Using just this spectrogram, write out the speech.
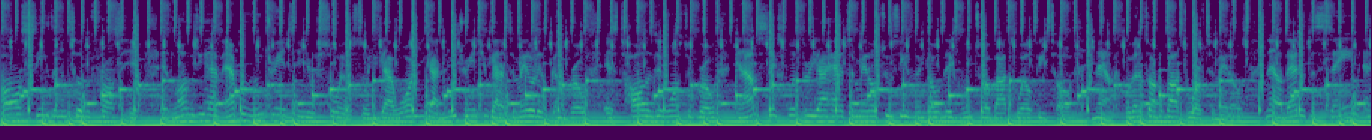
all season until the frost hit. As long as you have ample nutrients in your soil, so you got water, you got nutrients, you got a tomato that's going to as tall as it wants to grow. And I'm six foot three. I had a tomato two seasons ago that grew to about 12 feet tall. Now, we're going to talk about dwarf tomatoes. Now, that is the same as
